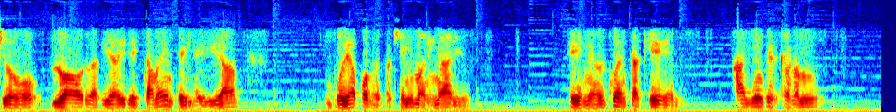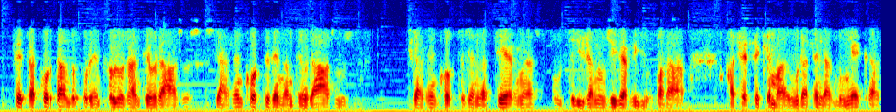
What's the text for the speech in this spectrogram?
yo lo abordaría directamente y le diría, voy a ponerlo aquí en imaginario. Me doy cuenta que alguien cercano a mí se está cortando, por ejemplo, los antebrazos, se hacen cortes en antebrazos, se hacen cortes en las piernas, utilizan un cigarrillo para hacerse quemaduras en las muñecas,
